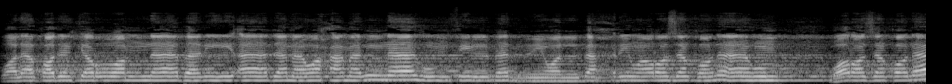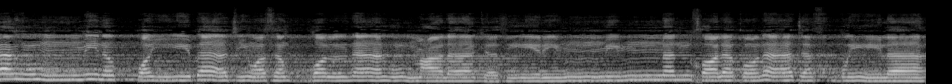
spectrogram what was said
ولقد كرمنا بني آدم وحملناهم في البر والبحر ورزقناهم ورزقناهم من الطيبات وفضلناهم على كثير ممن خلقنا تفضيلا.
